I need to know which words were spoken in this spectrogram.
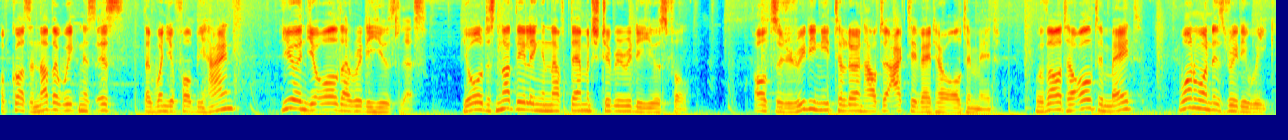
Of course another weakness is that when you fall behind, you and your ult are really useless. Your ult is not dealing enough damage to be really useful. Also you really need to learn how to activate her ultimate. Without her ultimate, Wanwan is really weak.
